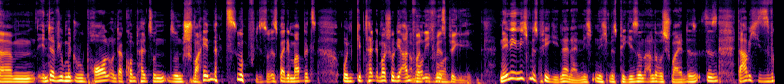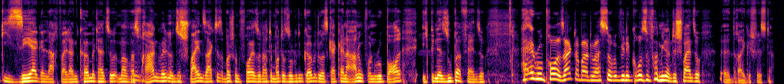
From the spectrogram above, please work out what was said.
ähm, Interview mit RuPaul und da kommt halt so ein, so ein Schwein dazu, wie das so ist bei den Muppets, und gibt halt immer schon die Antworten Aber nicht vor. Miss Piggy. Nee, nee, nicht Miss Piggy. Nein, nein, nicht, nicht Miss Piggy, so ein anderes Schwein. Das, das, da habe ich wirklich sehr gelacht, weil dann Kermit halt so immer was fragen will und das Schwein sagt es aber schon vorher so nach dem Motto, so Kermit, du hast gar keine Ahnung von RuPaul. Ich bin der Superfan. So, hey RuPaul, sag doch mal, du hast doch irgendwie eine große Familie. Und das Schwein so, äh, drei Geschwister.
